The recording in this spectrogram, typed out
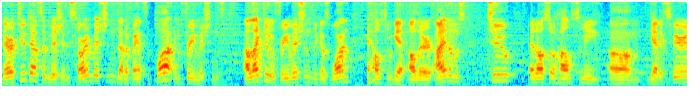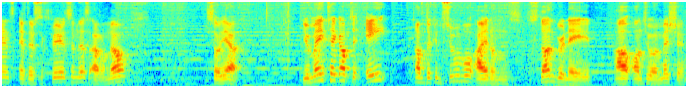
There are two types of missions. Story missions that advance the plot and free missions. I like doing free missions because one, it helps me get other items. Two, it also helps me um, get experience. If there's experience in this, I don't know. So yeah. You may take up to 8 of the consumable items, stun grenade, out onto a mission.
